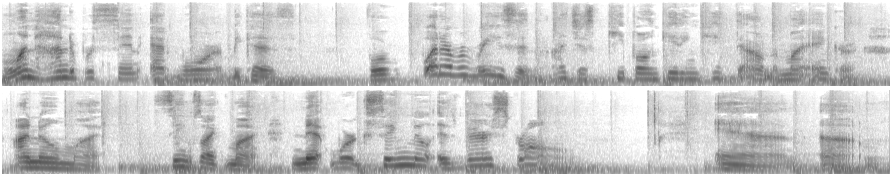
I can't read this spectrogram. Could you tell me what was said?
100% at war because for whatever reason, I just keep on getting kicked out of my anchor. I know my seems like my network signal is very strong. And um,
